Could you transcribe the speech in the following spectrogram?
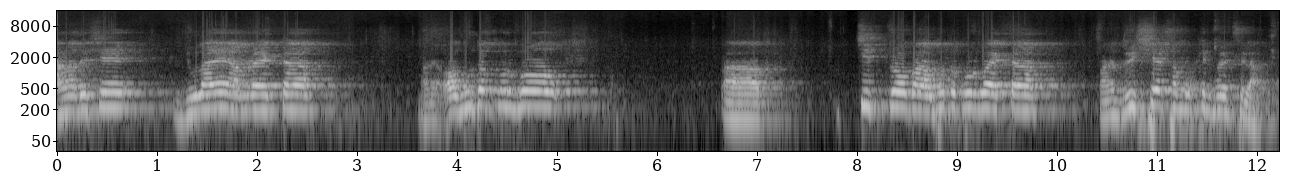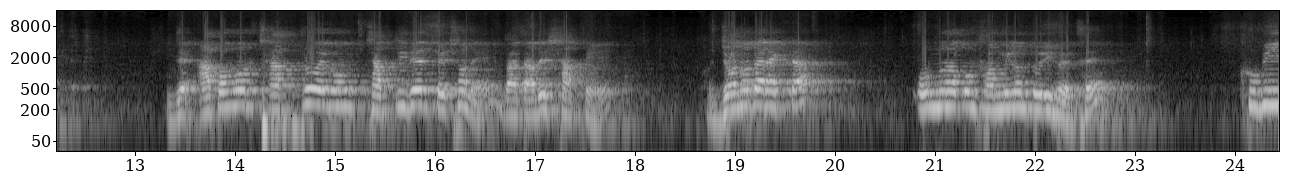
বাংলাদেশে জুলাইয়ে আমরা একটা মানে অভূতপূর্ব চিত্র বা অভূতপূর্ব একটা মানে দৃশ্যের সম্মুখীন হয়েছিলাম। যে আপামর ছাত্র এবং ছাত্রীদের পেছনে বা তাদের সাথে জনতার একটা অন্যরকম সম্মিলন তৈরি হয়েছে। খুবই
